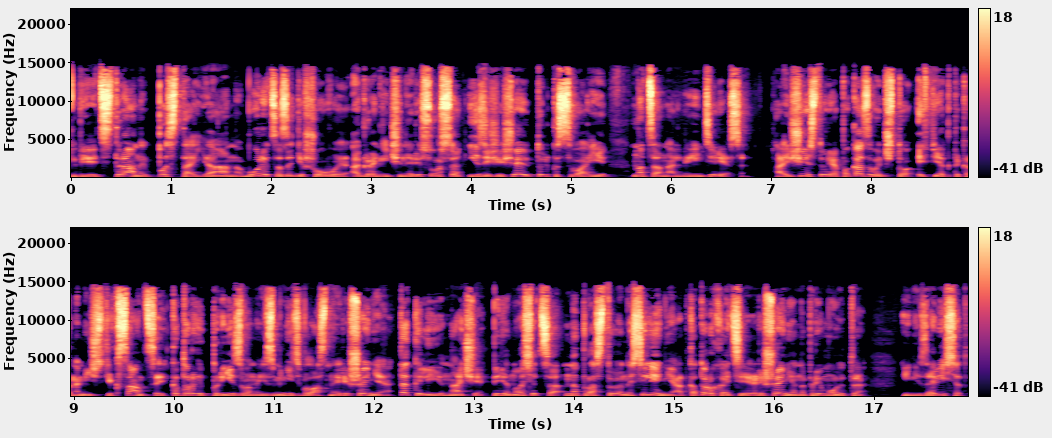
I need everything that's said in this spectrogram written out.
Ведь страны постоянно борются за дешевые ограниченные ресурсы и защищают только свои национальные интересы. А еще история показывает, что эффект экономических санкций, которые призваны изменить властные решения, так или иначе переносится на простое население, от которых эти решения напрямую-то и не зависят.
